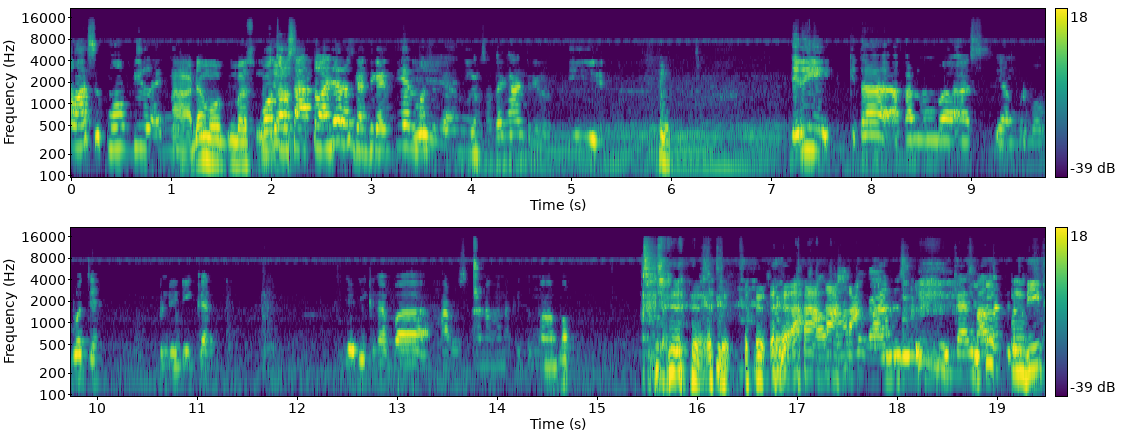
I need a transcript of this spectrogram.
masuk mobil anjing Ada mau bahas motor satu aja harus ganti-gantian masuk Iya, anjing sampai ngantri lu. Iya. Jadi kita akan membahas yang berbobot ya pendidikan. Jadi kenapa harus anak-anak itu mabok? Itu banget. pendidik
